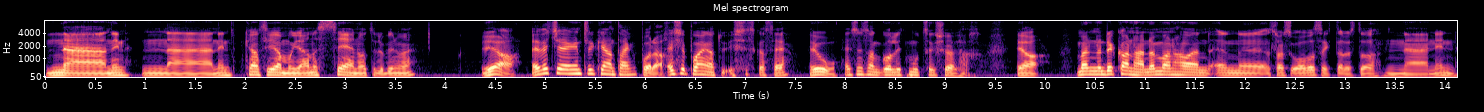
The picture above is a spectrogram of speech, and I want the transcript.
Nænin, nænin. Hva han sier, må gjerne se noe til å begynne med. Ja, jeg vet ikke egentlig hva han tenker på der. Er ikke poenget at du ikke skal se? Jo, Jeg syns han går litt mot seg sjøl her. ja. Men det kan hende man har en, en eh, slags oversikt der det står nænin.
